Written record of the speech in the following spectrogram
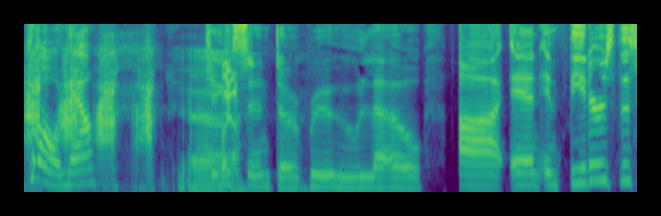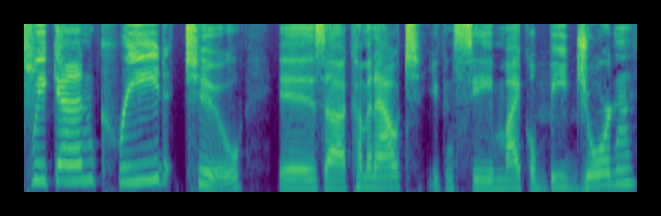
Come on now. Jason Derulo. Uh, and in theaters this weekend, Creed 2 is uh, coming out. You can see Michael B. Jordan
